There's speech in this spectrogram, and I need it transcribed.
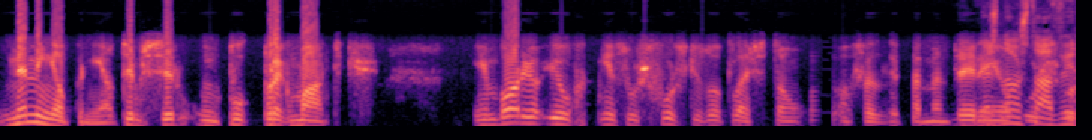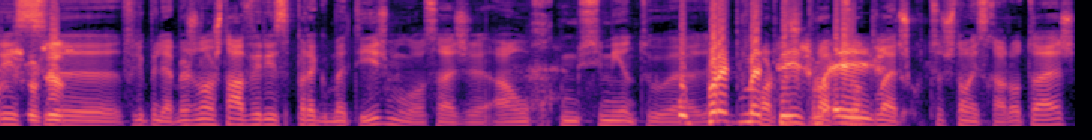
na minha opinião, temos de ser um pouco pragmáticos. Embora eu, eu reconheça o esforço que os hotéis estão a fazer para manterem... Mas não está a haver esse, Filipe mas não está a haver esse pragmatismo, ou seja, há um reconhecimento o uh, pragmatismo por parte dos é hoteleiros que estão a encerrar hotéis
